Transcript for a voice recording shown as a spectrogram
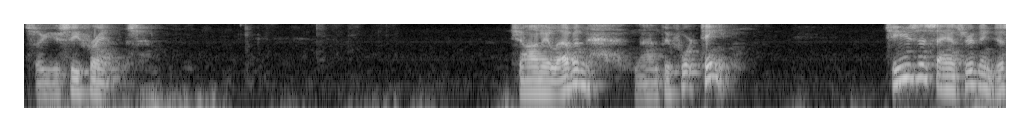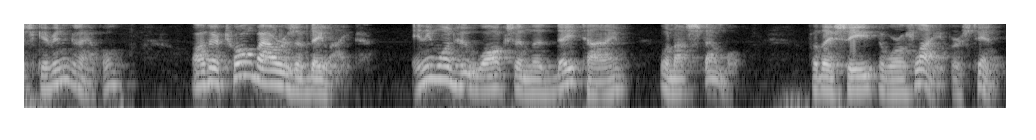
So you see friends. John 11, 9 through 14. Jesus answered, and just to give you an example, are there 12 hours of daylight? Anyone who walks in the daytime will not stumble, for they see the world's light. Verse 10.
